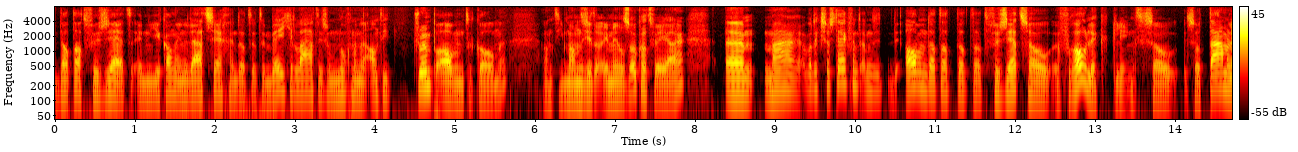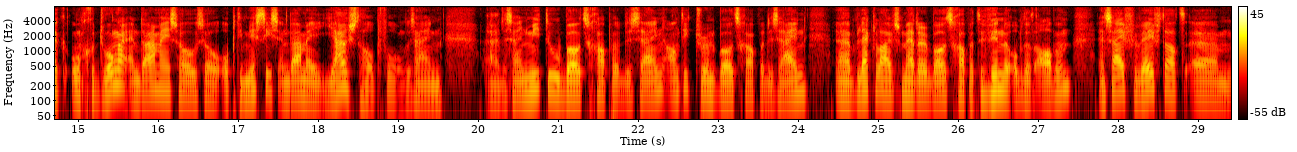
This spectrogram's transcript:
dat dat verzet. En je kan inderdaad zeggen dat het een beetje laat is om nog met een anti-Trump album te komen. Want die man zit er inmiddels ook al twee jaar. Um, maar wat ik zo sterk vind aan dit album, dat dat, dat dat verzet zo vrolijk klinkt. Zo, zo tamelijk ongedwongen en daarmee zo, zo optimistisch en daarmee juist hoopvol. Er zijn, uh, er zijn MeToo-boodschappen, er zijn anti-Trump-boodschappen, er zijn uh, Black Lives Matter-boodschappen te vinden op dat album. En zij verweeft dat um,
